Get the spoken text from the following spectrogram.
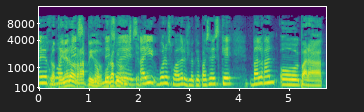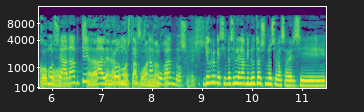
eh, Lo primero rápido. No, muy Eso rápido no es, espero. hay buenos jugadores. Lo que pasa es que valgan o, Para cómo o se adapten, se adapten al a juego cómo que está se jugando. está el jugando. juego. Eso es. Yo creo que si no se le da minutos no se va a saber si,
